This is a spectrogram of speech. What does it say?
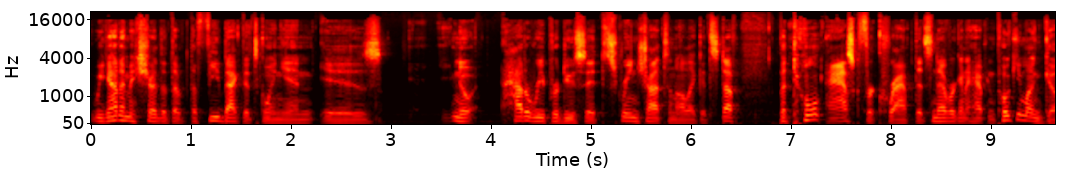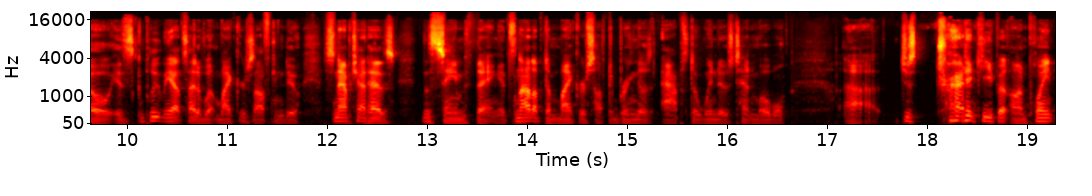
we got to make sure that the, the feedback that's going in is, you know, how to reproduce it, screenshots, and all that good stuff but don't ask for crap that's never going to happen. Pokemon Go is completely outside of what Microsoft can do. Snapchat has the same thing. It's not up to Microsoft to bring those apps to Windows 10 mobile. Uh, just try to keep it on point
